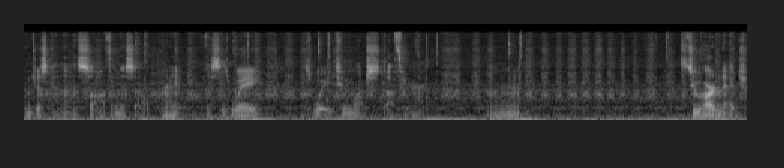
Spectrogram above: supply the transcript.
and just kind of soften this out right? This is way it's way too much stuff here it's too hard an edge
